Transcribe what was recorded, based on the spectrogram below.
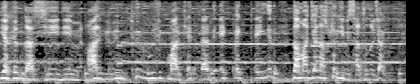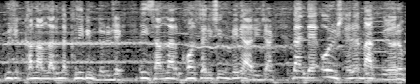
Yakında CD'm, albümüm tüm müzik marketlerde ekmek, peynir, damacana su gibi satılacak. Müzik kanallarında klibim dönecek. İnsanlar konser için beni arayacak. Ben de o işlere bakmıyorum.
